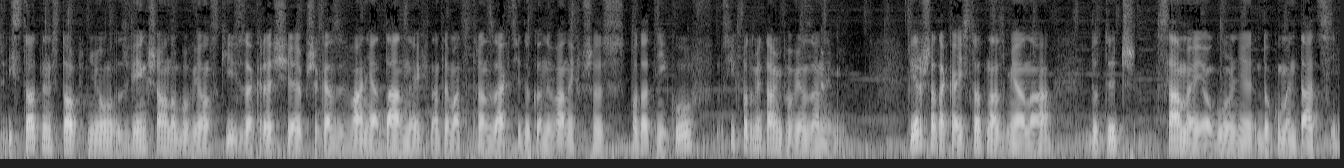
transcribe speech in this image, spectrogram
w istotnym stopniu zwiększa on obowiązki w zakresie przekazywania danych na temat transakcji dokonywanych przez podatników z ich podmiotami powiązanymi. Pierwsza taka istotna zmiana dotyczy samej ogólnie dokumentacji.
